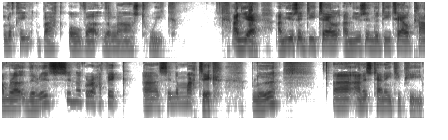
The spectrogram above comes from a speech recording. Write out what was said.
looking back over the last week. And yeah, I'm using detail, I'm using the detail camera. There is cinegraphic, uh, cinematic blur uh, and it's 1080p.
